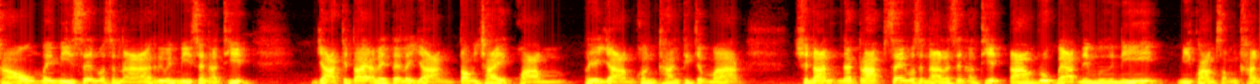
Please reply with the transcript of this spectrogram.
เขาไม่มีเส้นวาสนาหรือไม่มีเส้นอาทิตย์ อยากจะได้อะไรแต่ละอย่างต้องใช้ความพยายามค่อนข้างที่จะมาก ฉะนั้นนะครับเส้นวาสนาและเส้นอาทิตย์ตามรูปแบบในมือนี้มีความสำคัญ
